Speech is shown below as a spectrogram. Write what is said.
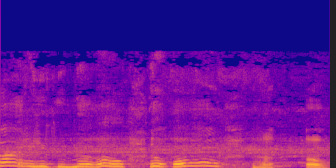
I know. Oh.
